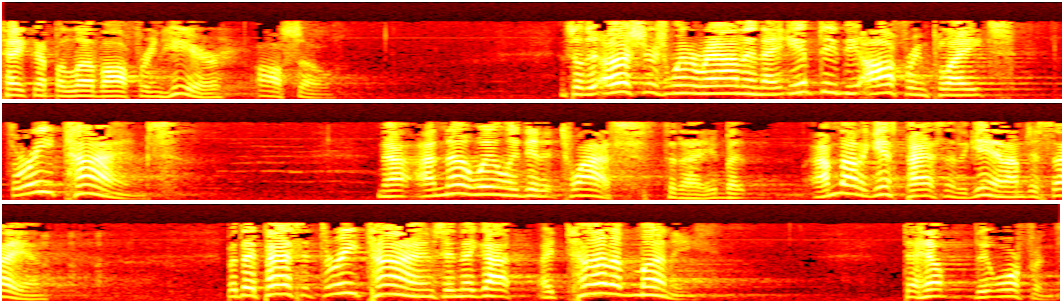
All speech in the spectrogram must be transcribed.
take up a love offering here also. And so the ushers went around and they emptied the offering plates three times. Now, I know we only did it twice today, but I'm not against passing it again. I'm just saying. But they passed it three times and they got a ton of money to help the orphans.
